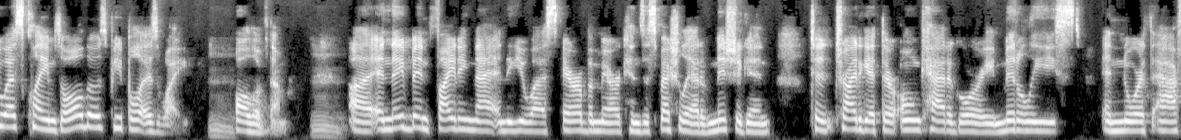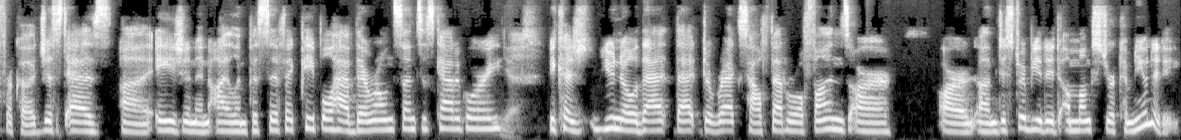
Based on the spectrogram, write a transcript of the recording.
U.S. claims all those people as white, Mm. all of them. Mm. Uh, and they've been fighting that in the U.S., Arab Americans, especially out of Michigan, to try to get their own category, Middle East and North Africa, just as uh, Asian and Island Pacific people have their own census category Yes. because you know that that directs how federal funds are are um, distributed amongst your community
